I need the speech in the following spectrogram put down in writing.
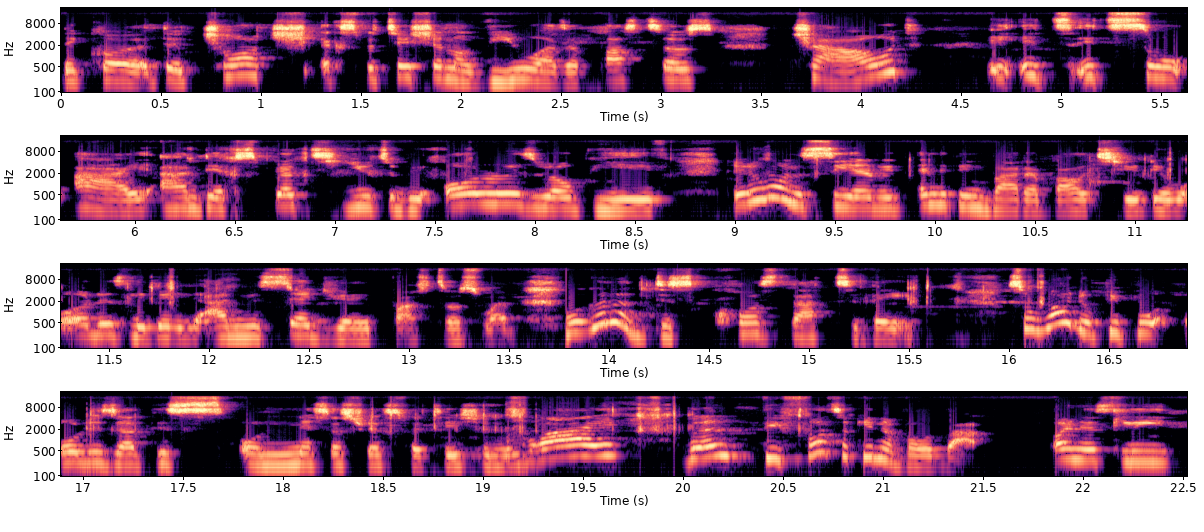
the the church expectation of you as a pastor's child it's it's so high and they expect you to be always well behaved. They don't want to see any, anything bad about you. They will always it and you said you're a pastor's wife. We're going to discuss that today. So why do people always have this unnecessary expectation? Why? Well before talking about that honestly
